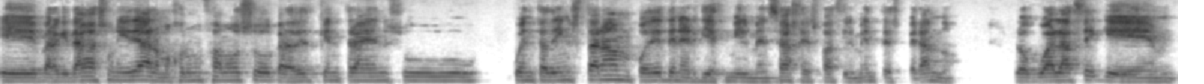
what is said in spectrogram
Eh, para que te hagas una idea, a lo mejor un famoso cada vez que entra en su cuenta de Instagram puede tener 10.000 mensajes fácilmente esperando, lo cual hace que,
